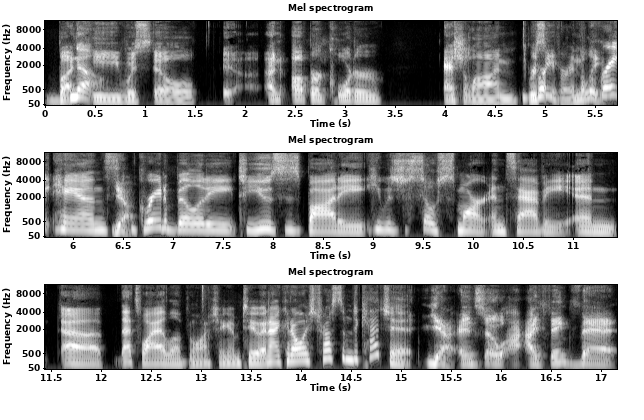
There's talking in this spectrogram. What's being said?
but No. he was still uh, an upper quarter echelon receiver in the league. Great hands, Yeah. great ability to use his body. He was just so smart and savvy, and uh, that's why I loved watching him too. And I could always trust him to catch it. Yeah. And so I, I think that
